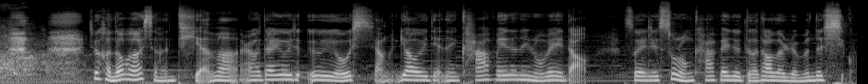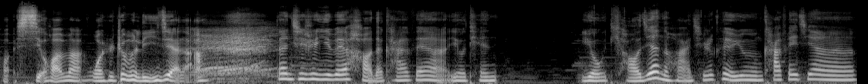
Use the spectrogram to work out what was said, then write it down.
就很多朋友喜欢甜嘛，然后但又又有想要一点那咖啡的那种味道，所以这速溶咖啡就得到了人们的喜欢喜欢嘛，我是这么理解的啊。但其实一杯好的咖啡啊，有甜有条件的话，其实可以用用咖啡键啊，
